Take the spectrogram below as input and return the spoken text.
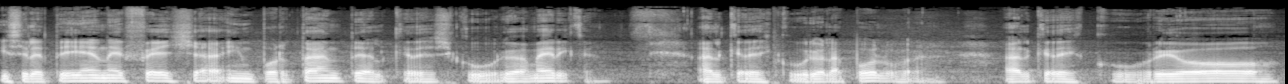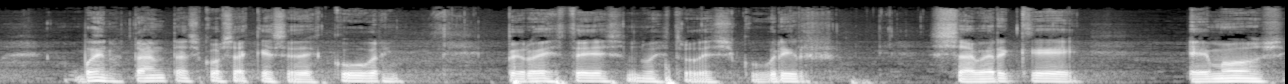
y se le tiene fecha importante al que descubrió América. al que descubrió la pólvora, al que descubrió, bueno, tantas cosas que se descubren, pero este es nuestro descubrir, saber que hemos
